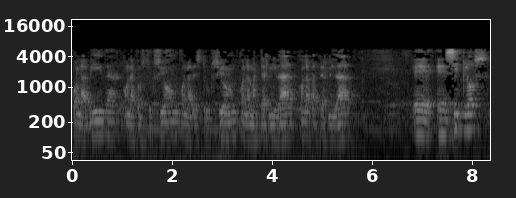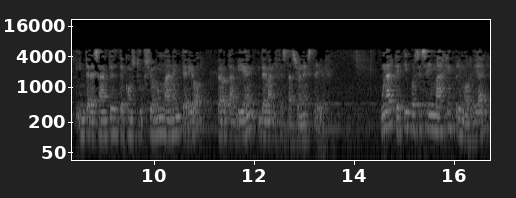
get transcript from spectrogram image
con la vida, con la construcción, con la destrucción, con la maternidad, con la paternidad. Eh, eh, ciclos interesantes de construcción humana interior, pero también de manifestación exterior. Un arquetipo es esa imagen primordial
